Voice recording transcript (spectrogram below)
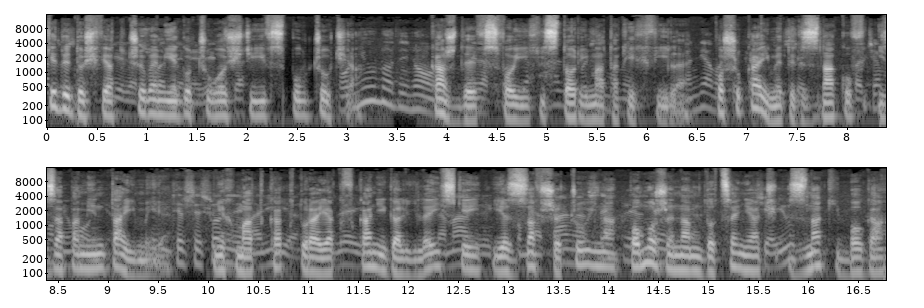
Kiedy doświadczyłem Jego czułości i współczucia? Każdy w swojej historii ma takie chwile. Poszukajmy tych znaków i zapamiętajmy je. Niech Matka, która jak w Kanie Galilei Galilejskiej jest zawsze czujna, pomoże nam doceniać znaki Boga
